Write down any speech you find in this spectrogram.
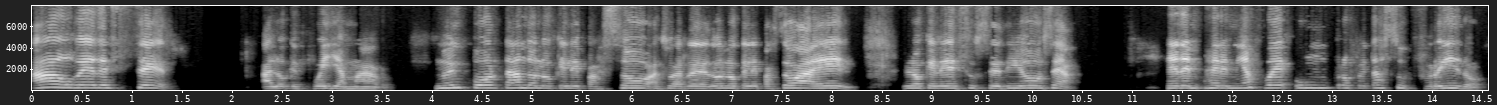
a obedecer a lo que fue llamado, no importando lo que le pasó a su alrededor, lo que le pasó a él, lo que le sucedió, o sea, Jeremías fue un profeta sufrido,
